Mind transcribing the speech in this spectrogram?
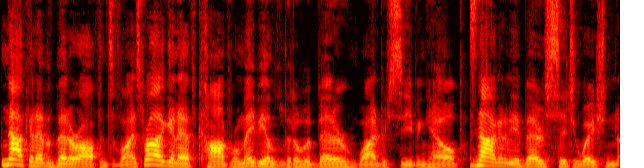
not going to have a better offensive line. He's probably going to have comparable, maybe a little bit better wide receiving help. It's not going to be a better situation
